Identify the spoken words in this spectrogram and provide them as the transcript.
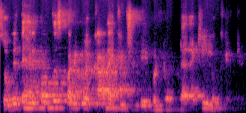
so with the help of this particular card, I can should be able to directly locate it.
